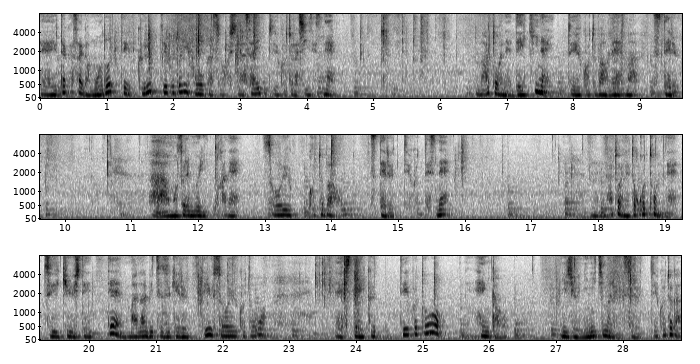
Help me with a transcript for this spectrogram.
えー、豊かさが戻ってくるということにフォーカスをしなさいということらしいですね。あとはね「できない」という言葉をね、まあ、捨てるああもうそれ無理とかねそういう言葉を捨てるっていうことですね。うん、あとはねとことんね追求していって学び続けるっていうそういうことを、えしていくっていうことを変化を22日までにするっていうことが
